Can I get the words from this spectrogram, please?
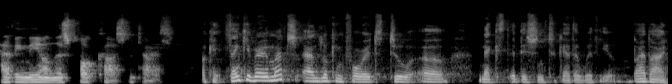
having me on this podcast, Matthias. Okay, thank you very much, and looking forward to a next edition together with you. Bye bye.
